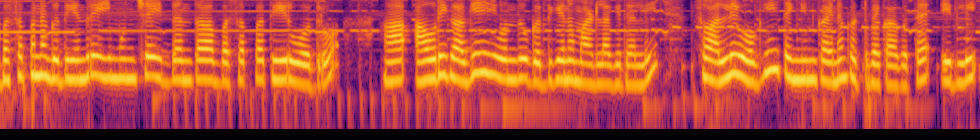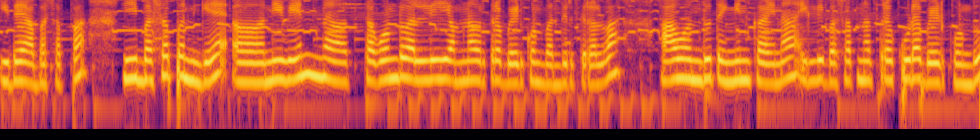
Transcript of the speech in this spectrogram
ಬಸಪ್ಪನ ಗದ್ದಿಗೆ ಅಂದರೆ ಈ ಮುಂಚೆ ಇದ್ದಂಥ ಬಸಪ್ಪ ತೀರು ಹೋದರು. ಆ- ಅವರಿಗಾಗಿ ಒಂದು ಗದ್ದಿಗೆನ ಮಾಡಲಾಗಿದೆ ಅಲ್ಲಿ. ಸೊ ಅಲ್ಲಿ ಹೋಗಿ ತೆಂಗಿನಕಾಯಿನ ಕಟ್ಟಬೇಕಾಗುತ್ತೆ. ಇಲ್ಲಿ ಇದೆ ಆ ಬಸಪ್ಪ. ಈ ಬಸಪ್ಪನಿಗೆ ನೀವೇನು ತಗೊಂಡು ಅಲ್ಲಿ ಅಮ್ಮನವ್ರ ಹತ್ರ ಬೇಡ್ಕೊಂಡು ಬಂದಿರ್ತೀರಲ್ವ? ಆ ಒಂದು ತೆಂಗಿನಕಾಯಿನ ಇಲ್ಲಿ ಬಸಪ್ಪನ ಹತ್ರ ಕೂಡ ಬೇಡಿಕೊಂಡು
